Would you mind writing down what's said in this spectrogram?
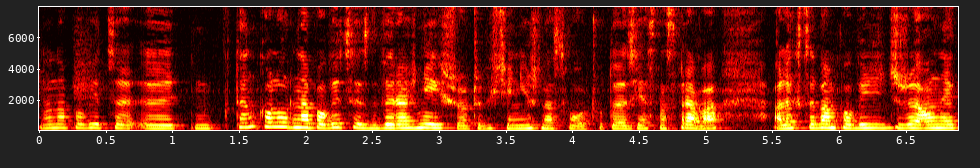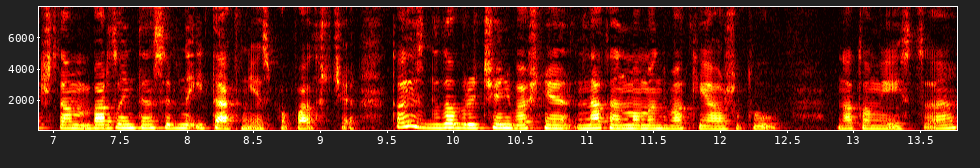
No na powiece, y, ten kolor na powiece jest wyraźniejszy oczywiście niż na słoczu, to jest jasna sprawa, ale chcę Wam powiedzieć, że on jakiś tam bardzo intensywny i tak nie jest, popatrzcie. To jest dobry cień właśnie na ten moment makijażu, tu na to miejsce,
